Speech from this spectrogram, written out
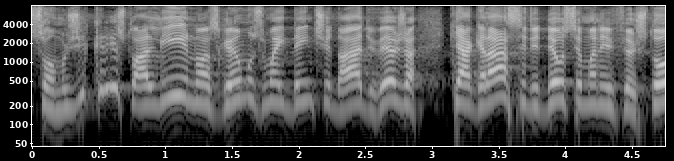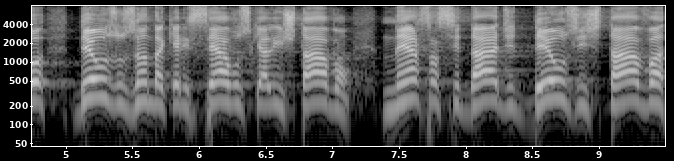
Somos de Cristo. Ali nós ganhamos uma identidade. Veja que a graça de Deus se manifestou, Deus usando aqueles servos que ali estavam. Nessa cidade, Deus estava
